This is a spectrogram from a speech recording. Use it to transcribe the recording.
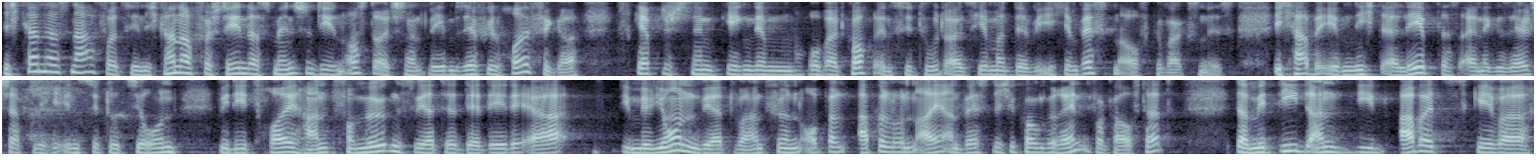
Ich kann das nachvollziehen. Ich kann auch verstehen, dass Menschen, die in Ostdeutschland leben, sehr viel häufiger skeptisch sind gegen dem Robert Koch Institut als jemand, der wie ich im Westen aufgewachsen ist. Ich habe eben nicht erlebt, dass eine gesellschaftliche Institution wie die Treuhand Vermögenswerte der DDR die Millionen wert waren, für ein Apple und ein Ei an westliche Konkurrenten verkauft hat, damit die dann die Arbeitsgeber,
